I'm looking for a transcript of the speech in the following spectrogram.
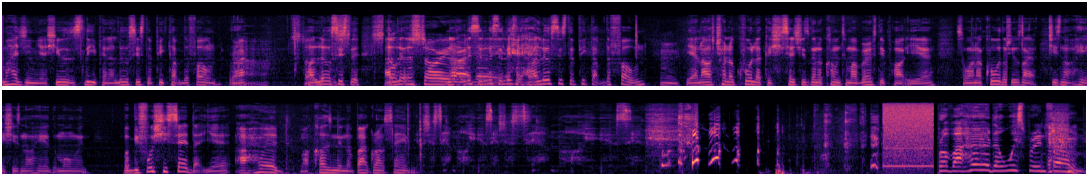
Imagine, yeah, she was asleep and her little sister picked up the phone, right? Nah, stop her little sister. Stop her li- the story. No, right listen, there. listen, listen. Her little sister picked up the phone, Hmm. yeah, and I was trying to call her because she said she was gonna come to my birthday party, yeah. So when I called her, she was like, "She's not here. She's not here at the moment." But before she said that, yeah, I heard my cousin in the background saying, yeah, "Just say I'm not here. Say, just Bro, I heard her whispering, fam.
